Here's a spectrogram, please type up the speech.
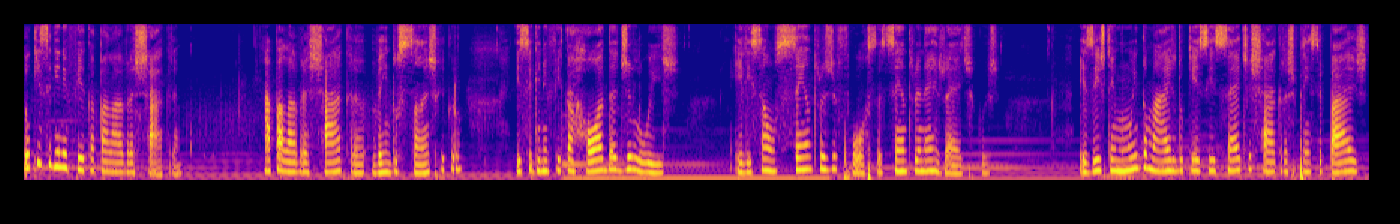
O que significa a palavra chakra? A palavra chakra vem do sânscrito e significa roda de luz. Eles são centros de força, centros energéticos. Existem muito mais do que esses sete chakras principais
